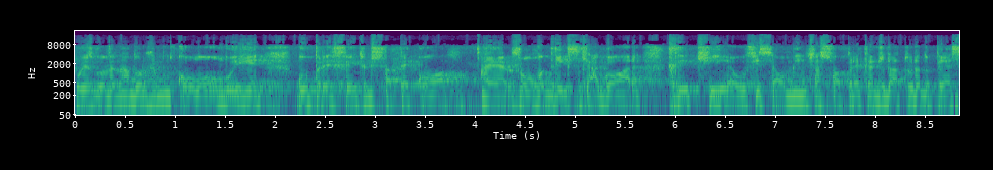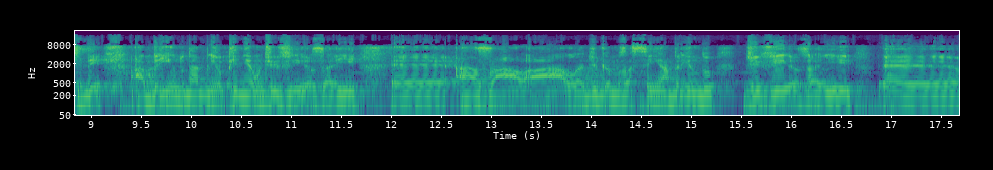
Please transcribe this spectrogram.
o ex-governador Raimundo Colombo e o prefeito de Chapecó, eh, João Rodrigues, que agora retira oficialmente a sua pré-candidatura do PSD, abrindo, na minha opinião, de vez aí eh, as ala, a ala, digamos assim, abrindo de vez aí eh,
